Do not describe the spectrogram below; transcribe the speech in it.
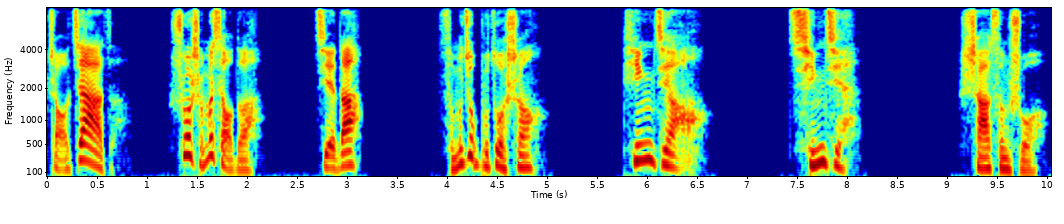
找架子，说什么晓得解的，怎么就不作声？听讲，请解。”沙僧说：“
